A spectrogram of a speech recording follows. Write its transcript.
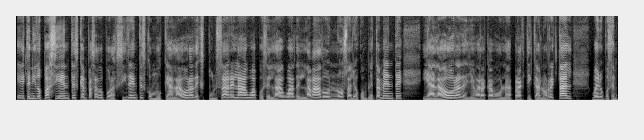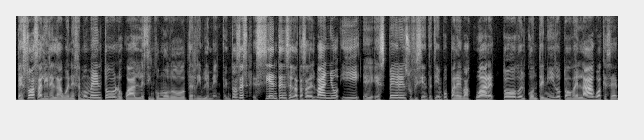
He tenido pacientes que han pasado por accidentes como que a la hora de expulsar el agua, pues el agua del lavado no salió completamente y a la hora de llevar a cabo la práctica no rectal, bueno, pues empezó a salir el agua en ese momento, lo cual les incomodó terriblemente. Entonces, siéntense en la taza del baño y eh, esperen suficiente tiempo para evacuar todo el contenido, toda el agua que se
